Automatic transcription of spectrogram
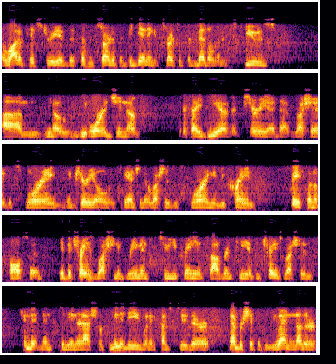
a lot of history of this doesn't start at the beginning. It starts at the middle and it skews, um, you know, the origin of this idea of imperia that Russia is exploring, imperial expansion that Russia is exploring in Ukraine based on a falsehood. It betrays Russian agreements to Ukrainian sovereignty. It betrays Russian commitments to the international community when it comes to their membership at the UN and other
